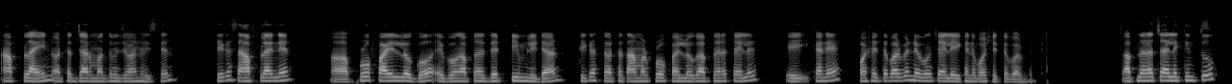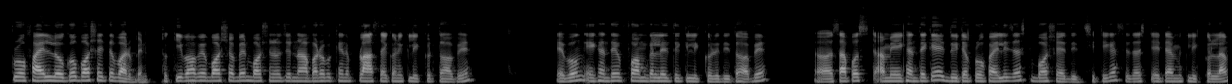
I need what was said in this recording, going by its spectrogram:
আপলাইন অর্থাৎ যার মাধ্যমে জয়েন হয়েছেন, ঠিক আছে? আপলাইনের প্রোফাইল লোগো এবং আপনাদের টিম লিডার ঠিক আছে? অর্থাৎ আমার প্রোফাইল লোগো আপনারা চাইলে এইখানে বসাইতে পারবেন এবং চাইলে এখানে বসাইতে পারবেন। তো আপনারা চাইলে কিন্তু প্রোফাইল লোগো বসাইতে পারবেন। তো কীভাবে বসাবেন? বসানোর জন্য আবারও এখানে প্লাস আইকনে ক্লিক করতে হবে এবং এখান থেকে ফর্ম গ্যালারিতে ক্লিক করে দিতে হবে। সাপোজ আমি এখান থেকে দুইটা প্রোফাইলই জাস্ট বসায় দিচ্ছি, ঠিক আছে? জাস্ট এটা আমি ক্লিক করলাম।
